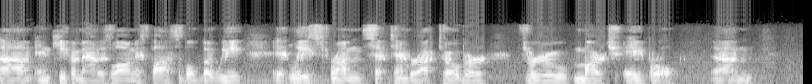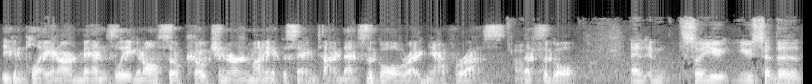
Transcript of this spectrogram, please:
um, and keep them out as long as possible. But we, at least from September, October through March, April, um, you can play in our men's league and also coach and earn money at the same time. That's the goal right now for us. Okay. That's the goal. And so you, you said the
